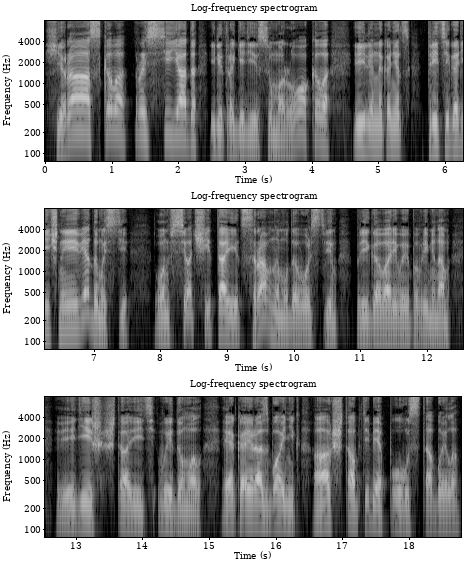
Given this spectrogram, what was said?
Хераскова «Россияда» или трагедии Сумарокова, или, наконец, «Третьегодичные ведомости», он все читает с равным удовольствием, приговаривая по временам «Видишь, что ведь выдумал, экой разбойник, ах, чтоб тебе пусто было!»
